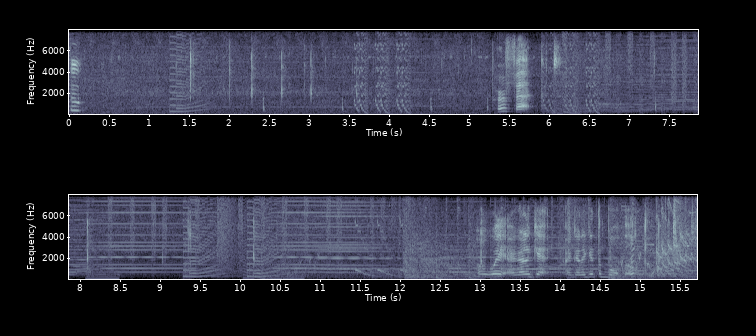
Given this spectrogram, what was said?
Boop. Perfect. Oh wait, I gotta get, I gotta get the bulldog. Yeah,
